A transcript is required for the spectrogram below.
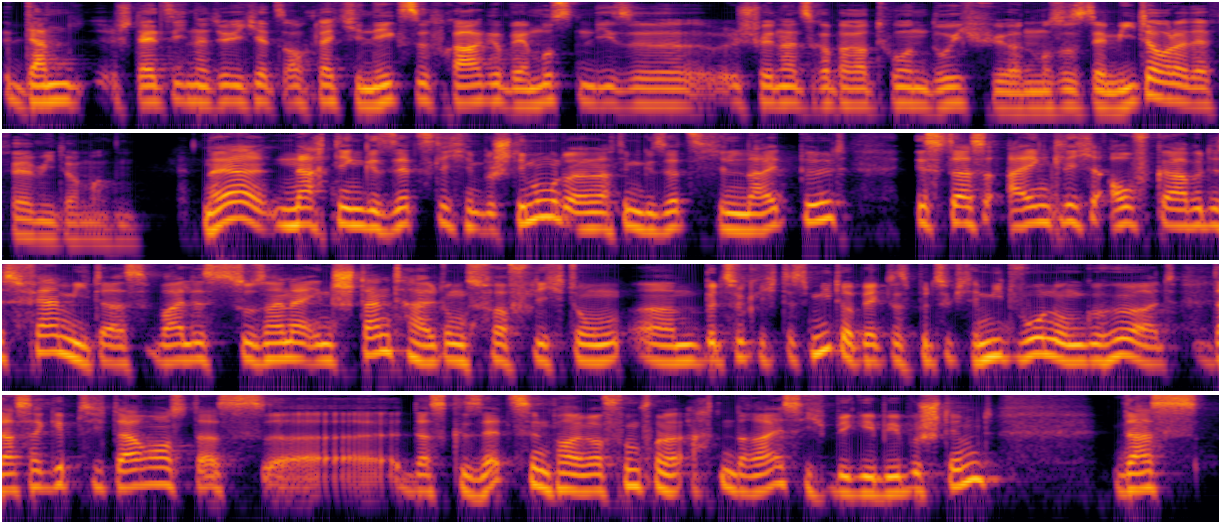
dann stellt sich natürlich jetzt auch gleich die nächste Frage. Wer muss denn diese Schönheitsreparaturen durchführen? Muss es der Mieter oder der Vermieter machen? Naja, nach den gesetzlichen Bestimmungen oder nach dem gesetzlichen Leitbild ist das eigentlich Aufgabe des Vermieters, weil es zu seiner Instandhaltungsverpflichtung ähm, bezüglich des Mietobjektes, bezüglich der Mietwohnung gehört. Das ergibt sich daraus, dass äh, das Gesetz in 538 BGB bestimmt, dass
